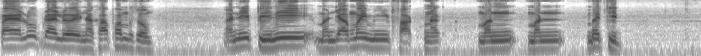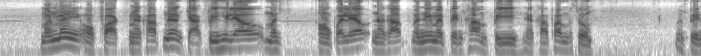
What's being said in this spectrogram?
แปรรูปได้เลยนะครับท่านผู้ชมอันนี้ปีนี้มันยังไม่มีฝักนะมันมันไม่ติด มันไม่ออกฝักนะครับ เนื่องจากปีที่แล้วมัน ออกไปแล้วนะครับอันนี้มันเป็นข้ามปีนะครับท่าผู้ชมมันเป็น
